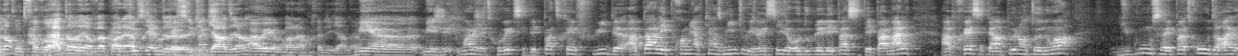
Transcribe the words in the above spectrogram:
Non, Ah, favorable. attendez, on va parler après de- du gardien. Ah oui, on va parler après du gardien. Mais, euh, mais moi j'ai trouvé que c'était pas très fluide. À part les premières 15 minutes où ils ont essayé de redoubler les passes, c'était pas mal. Après c'était un peu l'entonnoir. Du coup, on savait pas trop où Dra-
